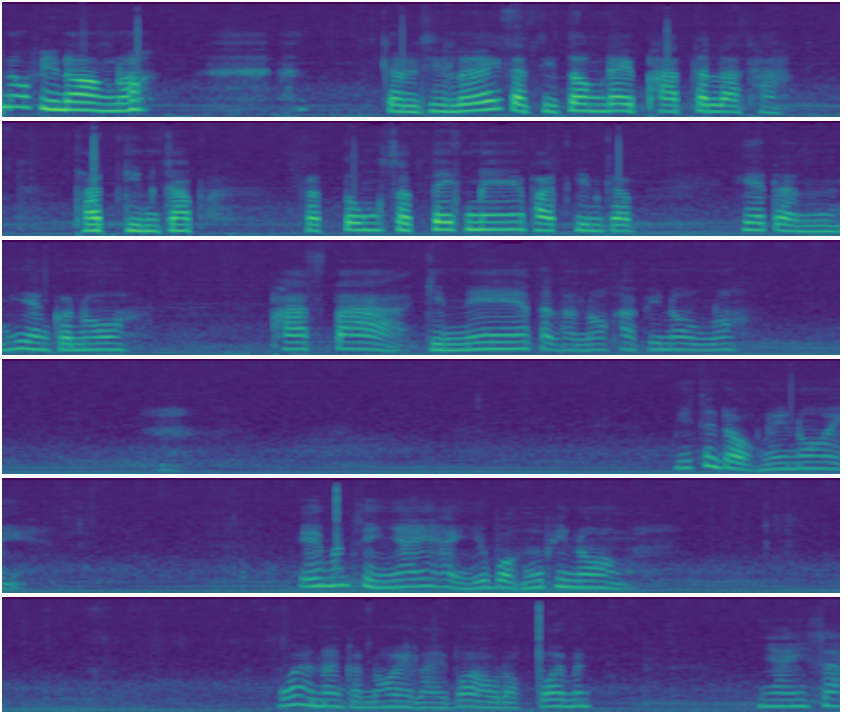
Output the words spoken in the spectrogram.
เน้องพี่น้องเนาะก็สิเลยก็สิต้องได้พัดนั่นละค่ะ พัดกินกับ สตงสเต็กแน่พัดกินกับเฮ็ดอันเอียงก็เนาะพาสต้ากินแน่แต่ละเนาะค่ะพี่น้องเนาะมีแต่ดอกน้อยๆ เอ๊ะมันสิใหญ่ให้อยู่บ่ฮื้อพี่น้องว่าอันนั้นก็น้อยหลายบ่เอาดอกป้อยมันใหญ่ซะ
